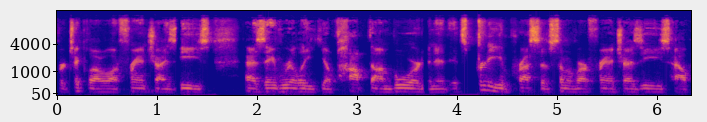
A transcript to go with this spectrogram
particular our franchisees as they've really you know hopped on board. And it, it's pretty impressive. Some of our franchisees how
